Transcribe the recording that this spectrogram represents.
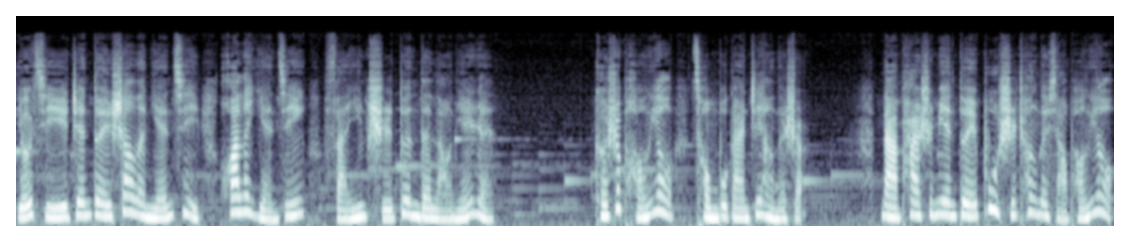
尤其针对上了年纪、花了眼睛、反应迟钝的老年人。可是朋友从不干这样的事儿，哪怕是面对不识秤的小朋友，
